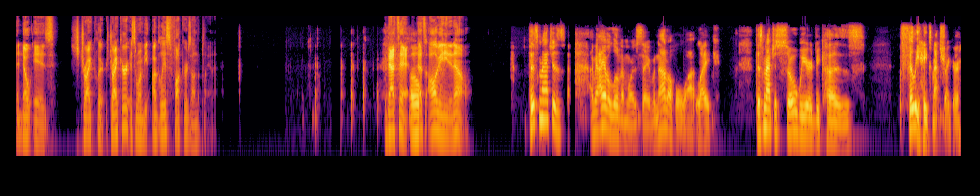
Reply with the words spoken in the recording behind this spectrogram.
The note is Striker. Striker is one of the ugliest fuckers on the planet. That's it. Oh. That's all you need to know. this match is. I mean, I have a little bit more to say, but not a whole lot. Like, this match is so weird because Philly hates Matt Striker,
